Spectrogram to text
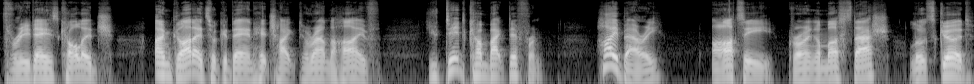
Three days college. I'm glad I took a day and hitchhiked around the hive. You did come back different. Hi, Barry. Artie, growing a mustache? Looks good.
